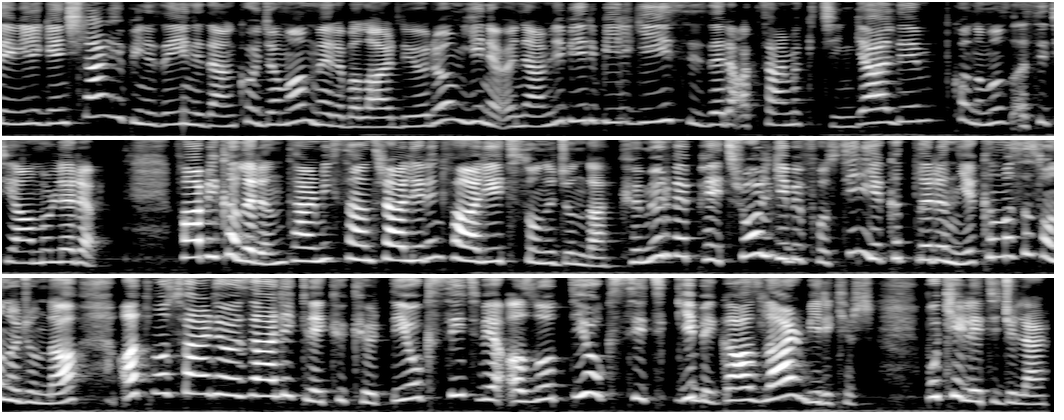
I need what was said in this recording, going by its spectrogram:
Sevgili gençler hepinize yeniden kocaman merhabalar diyorum. Yine önemli bir bilgiyi sizlere aktarmak için geldim. Konumuz asit yağmurları. Fabrikaların, termik santrallerin faaliyeti sonucunda kömür ve petrol gibi fosil yakıtların yakılması sonucunda atmosferde özellikle kükürt dioksit ve azot dioksit gibi gazlar birikir. Bu kirleticiler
